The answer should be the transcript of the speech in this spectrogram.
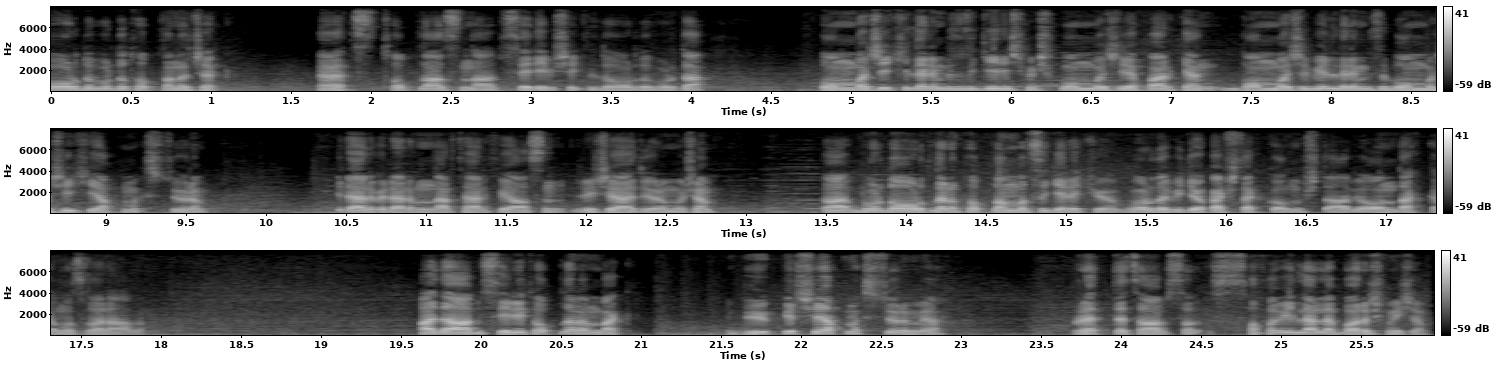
Ordu burada toplanacak. Evet toplansın abi. Seri bir şekilde ordu burada. Bombacı ikilerimizi gelişmiş bombacı yaparken bombacı birlerimizi bombacı iki yapmak istiyorum. Birer birer bunlar terfi alsın. Rica ediyorum hocam. Daha burada orduların toplanması gerekiyor. Bu arada video kaç dakika olmuş? Daha bir 10 dakikamız var abi. Hadi abi seri toplanın bak. Büyük bir şey yapmak istiyorum ya. Reddet abi. Sa- Safavillerle barışmayacağım.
